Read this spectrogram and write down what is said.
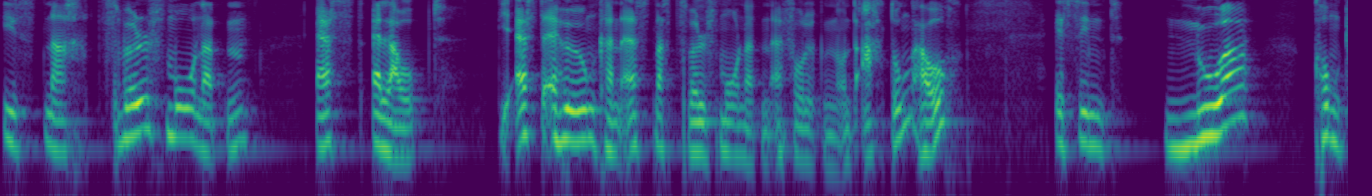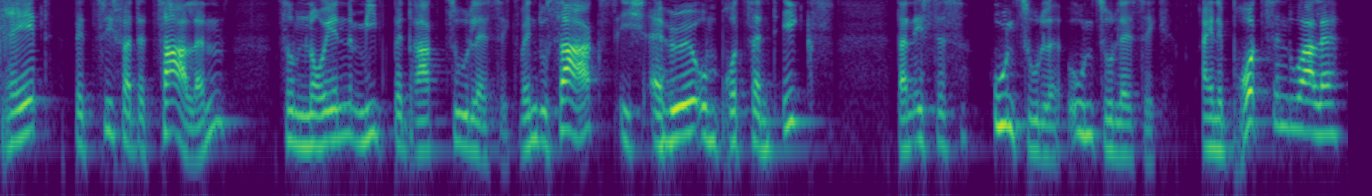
ist nach zwölf Monaten erst erlaubt. Die erste Erhöhung kann erst nach zwölf Monaten erfolgen. Und Achtung auch, es sind nur konkret bezifferte Zahlen zum neuen Mietbetrag zulässig. Wenn du sagst, ich erhöhe um Prozent X, dann ist es unzulässig. Eine prozentuale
